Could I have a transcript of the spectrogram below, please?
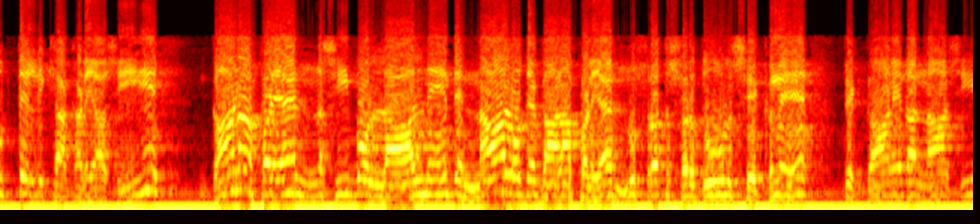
اتنے لکھا کھڑیا سی۔ گانا پڑیا نصیبو لال نے تے نال دے گانا پڑیا نصرت سردول سکھ نے۔ تے گانے دا نام سی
